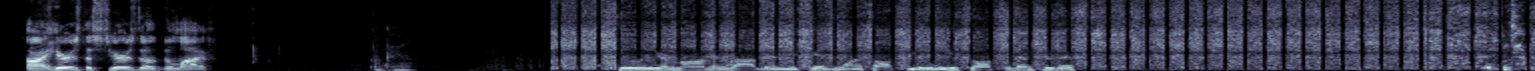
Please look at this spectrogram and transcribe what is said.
All right, here's this. Here's the the live. Okay. Julie, your mom and Robin and the kids want to talk to you. Will you talk to them through this?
